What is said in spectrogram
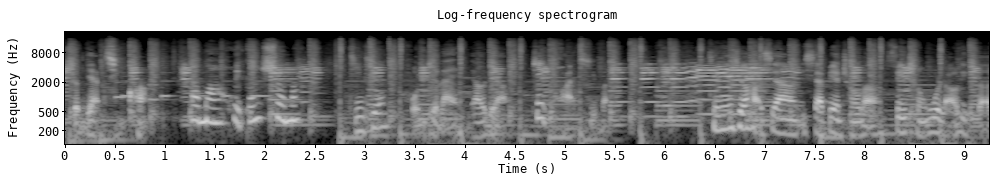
什么样的情况？爸妈会干涉吗？今天我们就来聊聊这个话题吧。甜甜圈好像一下变成了《非诚勿扰》里的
